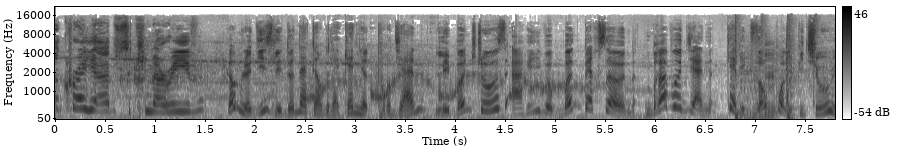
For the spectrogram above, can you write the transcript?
incroyable ce qui m'arrive. Comme le disent les donateurs de la cagnotte pour Diane, les bonnes choses arrivent aux bonnes personnes. Bravo Diane Quel exemple pour les pitchouns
